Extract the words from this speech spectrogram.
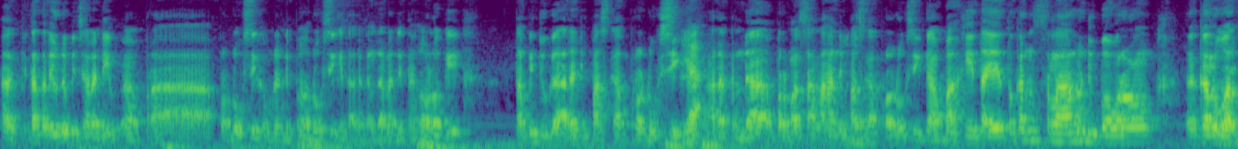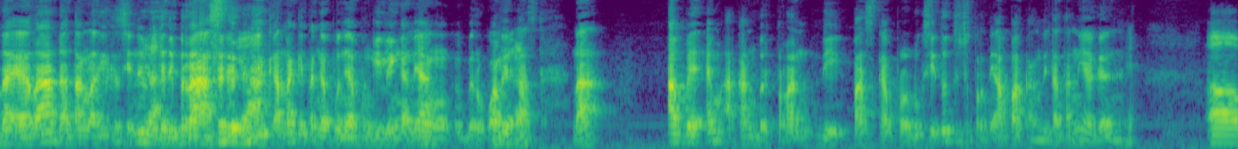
eh, kita tadi udah bicara di eh, pra produksi kemudian di produksi kita ada kendala di teknologi tapi juga ada di pasca produksi kan? Ya. ada kendala permasalahan di pasca produksi. Gabah kita itu kan selalu dibawa eh, ke luar daerah datang lagi ke sini udah Ya. jadi beras. Ya. karena kita nggak punya penggilingan yang berkualitas. Nah ABM akan berperan di pasca produksi itu seperti apa Kang di tata niaganya? Ya. Eh,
